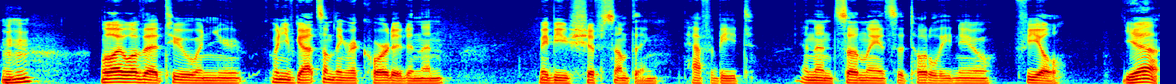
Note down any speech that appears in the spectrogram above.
hmm Well, I love that too when you're when you've got something recorded and then maybe you shift something half a beat and then suddenly it's a totally new feel. Yeah,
